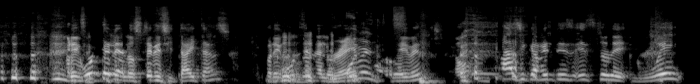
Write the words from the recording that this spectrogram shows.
Pregúntele a los Tennessee Titans, Pregúntenle a los Ravens. Básicamente es esto de, güey,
